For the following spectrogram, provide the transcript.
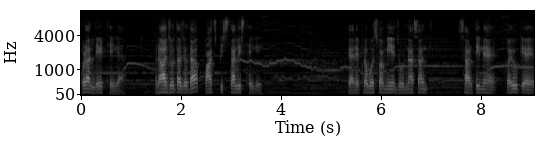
થોડા લેટ થઈ ગયા. રાહ જોતા જોતા પાંચ પિસ્તાલીસ થઈ ગઈ. ત્યારે પ્રભુ સ્વામીએ જોડના સંત સારથીને કહ્યું કે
